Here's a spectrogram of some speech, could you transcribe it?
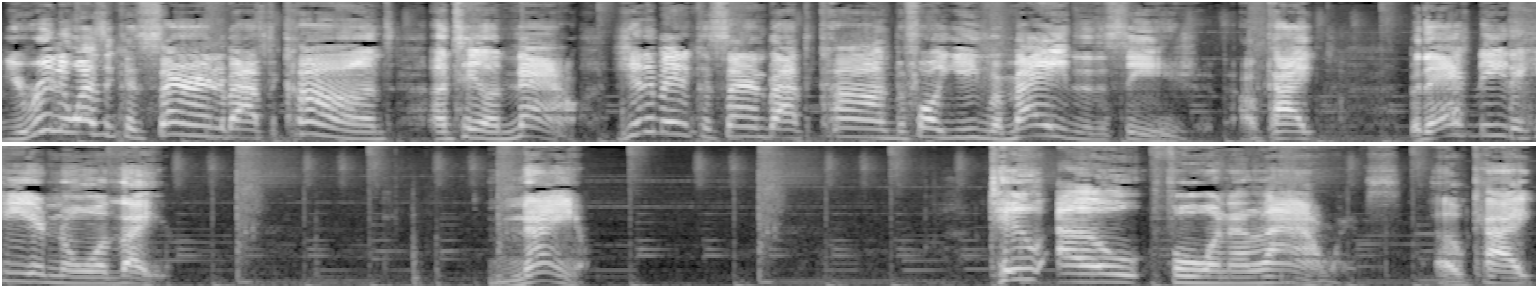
you really wasn't concerned about the cons until now. You should have been concerned about the cons before you even made the decision. Okay, but that's neither here nor there. Now, too old oh for an allowance. Okay.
